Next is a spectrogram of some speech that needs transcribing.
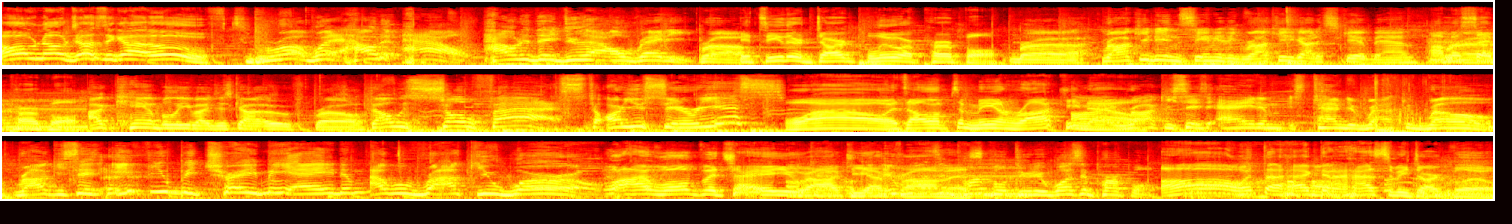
Oh no, Justin got oofed. Bro, wait, how did, how? How did they do that already? Bro. It's either dark blue or purple. Bruh. Rocky didn't see anything. Rocky got to skip, man. I'm gonna say purple. I can't believe I just got oofed, bro. That was so fast. Are you serious? Wow, it's all up to me and Rocky All now. right, Rocky says, Adam, it's time to rock and roll. Rocky says, if you betray me, Adam, I will rock your world. Well, I won't betray you, Okay, Rocky. okay. I it promise. Purple, dude. It wasn't purple. Oh, what the heck? Then it has to be dark blue.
